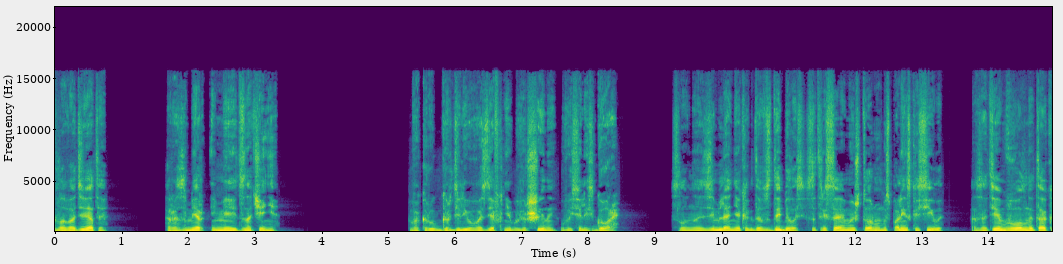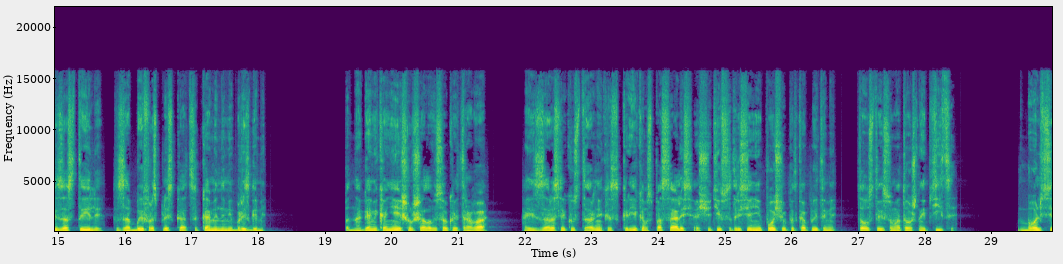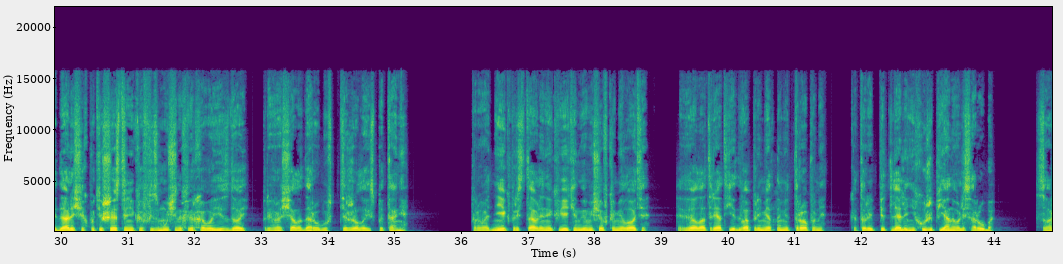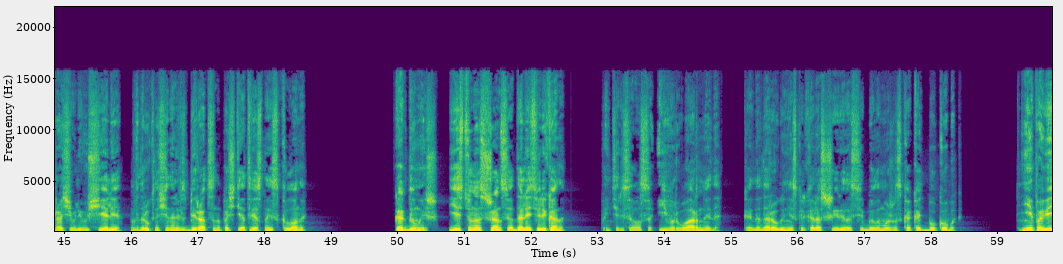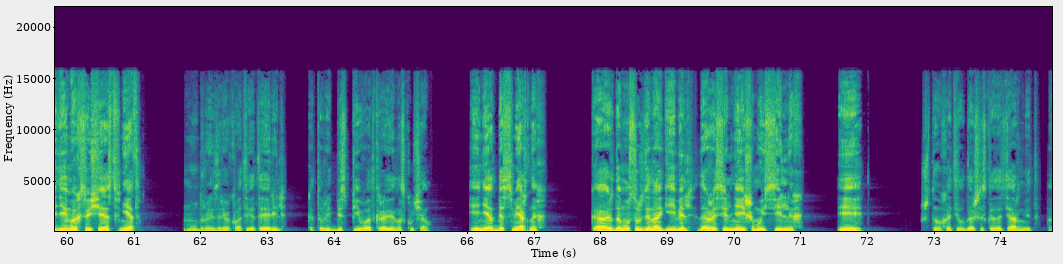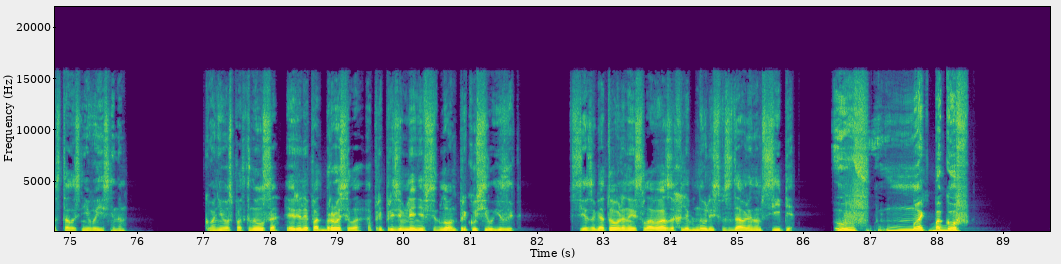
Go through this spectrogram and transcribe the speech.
Глава 9. Размер имеет значение. Вокруг, горделиво воздев к небу вершины, высились горы. Словно земля некогда вздыбилась, сотрясаемая штормом исполинской силы, а затем волны так и застыли, забыв расплескаться каменными брызгами. Под ногами коней шуршала высокая трава, а из зарослей кустарника с криком спасались, ощутив сотрясение почвы под копытами, толстые суматошные птицы. Боль в седалищах путешественников, измученных верховой ездой, превращала дорогу в тяжелое испытание. Проводник, представленный к викингам еще в Камелоте, вел отряд едва приметными тропами, которые петляли не хуже пьяного лесоруба. Сворачивали в ущелье, вдруг начинали взбираться на почти отвесные склоны. «Как думаешь, есть у нас шансы одолеть великана?» — поинтересовался Ивар у Арнведа, когда дорога несколько расширилась и было можно скакать бок о бок. «Непобедимых существ нет», — мудро изрек в ответ Эриль, который без пива откровенно скучал. «И нет бессмертных. Каждому суждена гибель, даже сильнейшему из сильных. И...» Что хотел дальше сказать Арнвид, осталось невыясненным. Конь его споткнулся, Эриля подбросила, а при приземлении в седло он прикусил язык. Все заготовленные слова захлебнулись в сдавленном сипе. «Уф, мать богов!»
